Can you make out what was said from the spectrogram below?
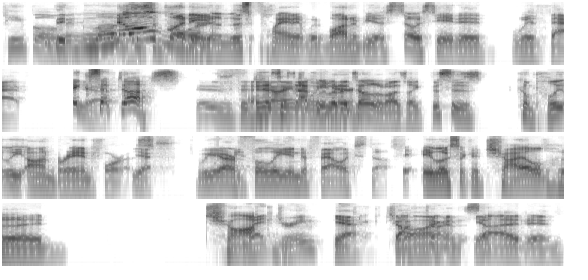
people. that nobody on this planet would want to be associated with that Yeah. except us. Is the And that's exactly what I told him. I was like, this is completely on brand for us. Yes, we are fully into phallic stuff. It, it looks like a childhood chalk Wet dream, yeah, chalk drawing drawing. on the Yep. side and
